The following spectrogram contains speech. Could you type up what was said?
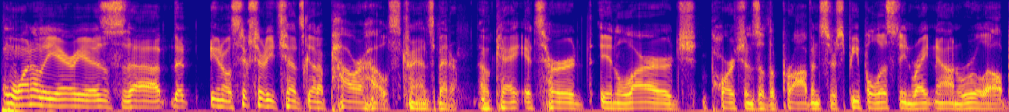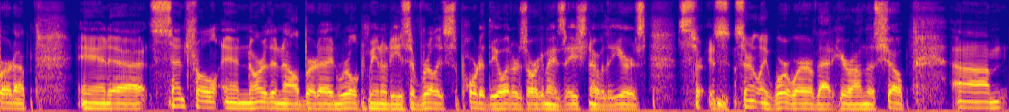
One of the areas uh, that, you know, 630 CHED's got a powerhouse transmitter, okay? It's heard in large portions of the province. There's people listening right now in rural Alberta, and uh, central and northern Alberta and rural communities have really supported the Oilers organization over the years. certainly, we're aware of that here on this show. Um,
